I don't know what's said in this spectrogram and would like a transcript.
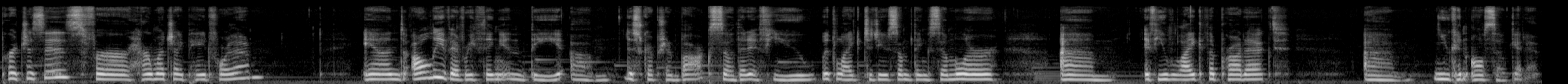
purchases for how much I paid for them. And I'll leave everything in the um, description box so that if you would like to do something similar, um, if you like the product, um, you can also get it.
